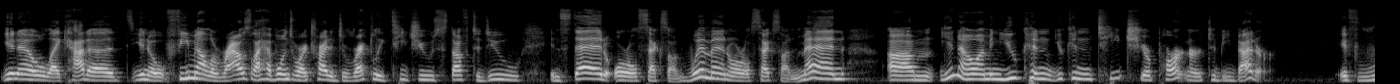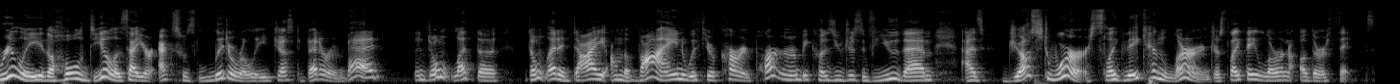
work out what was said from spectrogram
you know like how to you know female arousal. I have ones where i try to directly teach you stuff to do instead oral sex on women oral sex on men. Um, you know i mean you can you can teach your partner to be better. If really the whole deal is that your ex was literally just better in bed then don't let the don't let it die on the vine with your current partner because you just view them as just worse. Like they can learn just like they learn other things.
